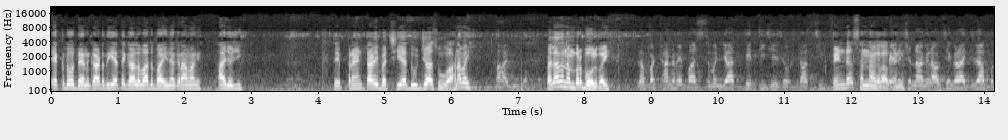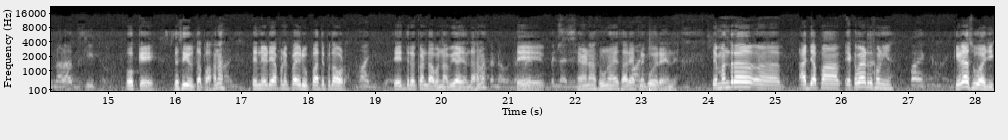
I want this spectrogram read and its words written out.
ਇੱਕ ਦੋ ਦਿਨ ਕੱਟਦੀ ਆ, ਤੇ ਗੱਲਬਾਤ ਬਾਈ ਨਾਲ ਕਰਾਵਾਂਗੇ। ਆਜੋ ਜੀ। ਤੇ ਪ੍ਰਿੰਟ ਵਾਲੀ ਬੱਚੀ ਆ ਦੂਜਾ ਸੂਆ ਹਨਾ ਬਾਈ? ਹਾਂ ਜੀ ਪਹਿਲਾਂ ਤਾਂ ਨੰਬਰ ਬੋਲ ਬਾਈ। ਨੰਬਰ 98557 33688 ਪਿੰਡ ਸੰਨਾ ਗੁਲਾਬ ਸਿੰਘ ਸ਼ਨਾਗਰਾਮ ਸਿੰਘ ਵਾਲਾ ਜ਼ਿਲ੍ਹਾ ਬਰਨਾਲਾ ਤਹਿਸੀਲ ਓਕੇ ਤਹਿਸੀਲ ਤਪਾ ਹਨਾ? ਹਾਂਜੀ। ਤੇ ਨੇੜੇ ਆਪਣੇ ਭਾਈ ਰੂਪਾ ਤੇ ਭਦੌੜ। ਹਾਂ ਜੀ ਤੇ ਇੱਧਰ ਘੰਡਾ ਬੰਨਾ ਵੀ ਆ ਜਾਂਦਾ ਹਨਾ? ਤੇ ਸਹਿਣਾ ਸੂਣਾ ਇਹ ਸਾਰੇ ਆਪਣੇ ਕੋਲ ਰਹਿ ਜਾਂਦੇ ਤੇ ਮੰਦਰ ਅੱਜ ਆਪਾਂ ਇੱਕ ਵਾਰ ਦਿਖਾਉਣੀ ਆ। ਕਿਹੜਾ ਸੂਆ ਜੀ?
